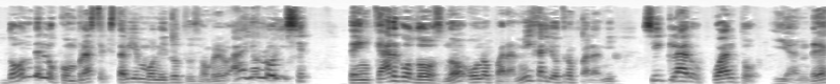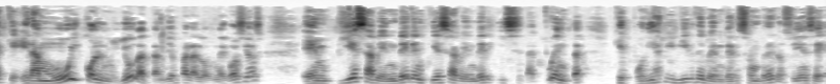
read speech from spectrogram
¿dónde lo compraste? Que está bien bonito tu sombrero. Ah, yo lo hice. Te encargo dos, ¿no? Uno para mi hija y otro para mí. Sí, claro, ¿cuánto? Y Andrea, que era muy colmilluda también para los negocios, empieza a vender, empieza a vender y se da cuenta que podía vivir de vender sombreros, fíjense,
